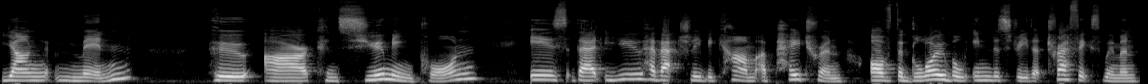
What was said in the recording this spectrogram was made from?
young men who are consuming porn is that you have actually become a patron of the global industry that traffics women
